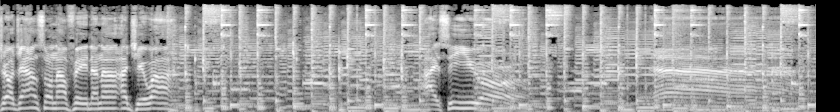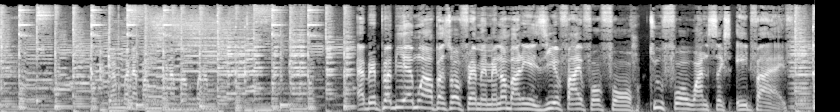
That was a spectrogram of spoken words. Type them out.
George anson afei nana agyewa i see you all. ɛberɛ pa biaa mu a wopɛ sɛ ɔfrɛ me me nɔmba no yɛ 0544 241685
